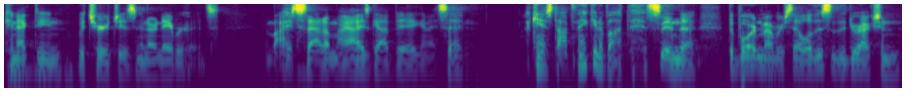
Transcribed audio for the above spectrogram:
connecting with churches in our neighborhoods. And I sat up, my eyes got big, and I said, I can't stop thinking about this. And the, the board member said, Well, this is the direction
